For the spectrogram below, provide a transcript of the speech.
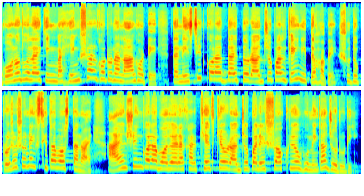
গণধোলাই কিংবা হিংসার ঘটনা না ঘটে, তা নিশ্চিত করার দায়িত্ব রাজ্যপালকেই নিতে হবে। শুধু প্রশাসনিক স্থিতাবস্থা নয় আইন শৃঙ্খলা বজায় রাখার ক্ষেত্রেও রাজ্যপালের সক্রিয় ভূমিকা জরুরি।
